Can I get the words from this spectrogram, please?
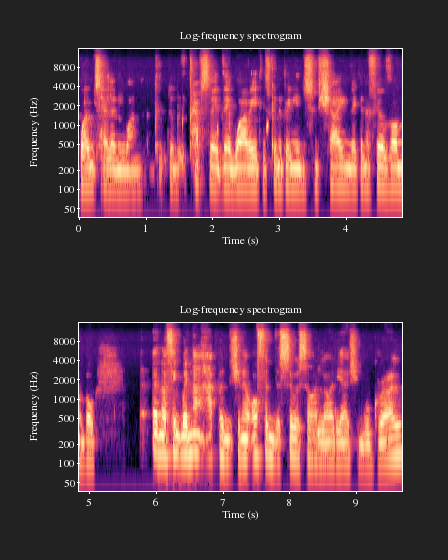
won't tell anyone. Perhaps they, they're worried it's going to bring in some shame. They're going to feel vulnerable. And I think when that happens, you know, often the suicidal ideation will grow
